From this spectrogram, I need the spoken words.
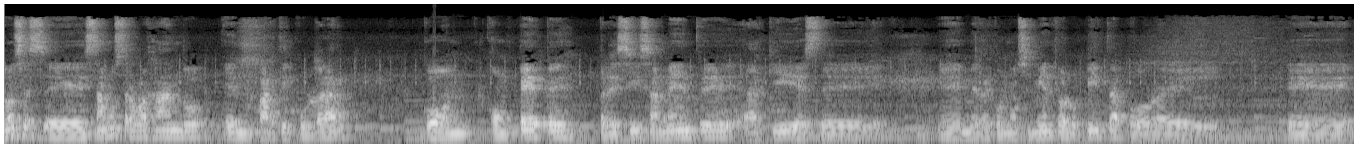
Entonces, eh, estamos trabajando en particular con, con Pepe, precisamente aquí, este, eh, mi reconocimiento a Lupita por el, eh,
